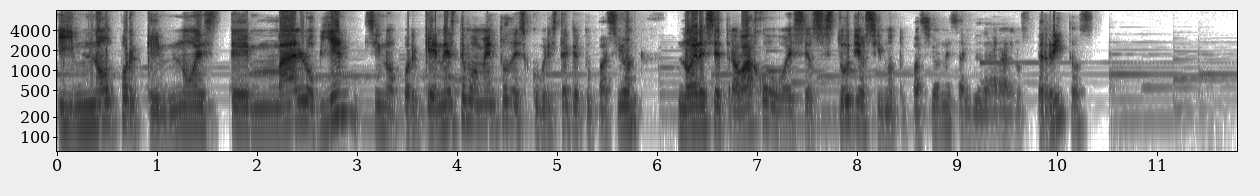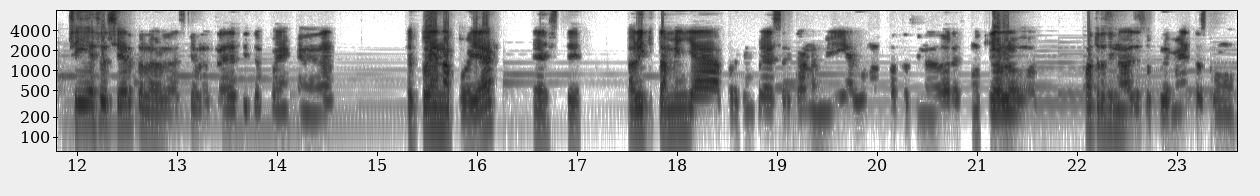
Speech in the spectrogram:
y no porque no esté mal o bien, sino porque en este momento descubriste que tu pasión no era ese trabajo o esos estudios, sino tu pasión es ayudar a los perritos. Sí, eso es cierto, la verdad es que las redes sí te pueden generar, te pueden apoyar. Este, ahorita también ya, por ejemplo, ya acercaron a mí algunos patrocinadores, nutriólogos, patrocinadores de suplementos como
